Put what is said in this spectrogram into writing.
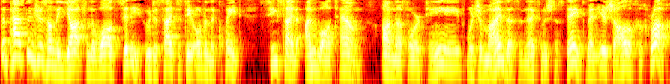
The passengers on the yacht from the walled city who decide to stay over in the quaint seaside unwalled town on the 14th, which reminds us, the next Mishnah states, Ben Ir Shahal Chachrach,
